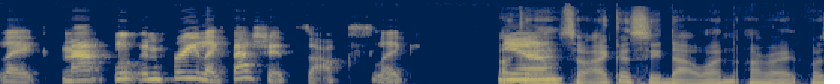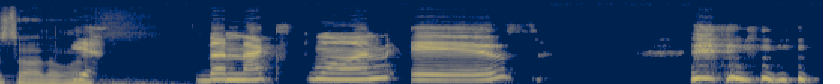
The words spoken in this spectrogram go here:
like not gluten free, like that shit sucks. Like Okay, yeah. so I could see that one. All right, what's the other one? Yeah. The next one is the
